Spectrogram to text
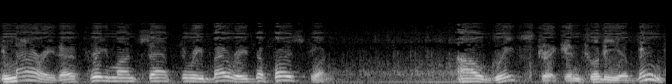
He married her three months after he buried the first one. How grief-stricken could he have been?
